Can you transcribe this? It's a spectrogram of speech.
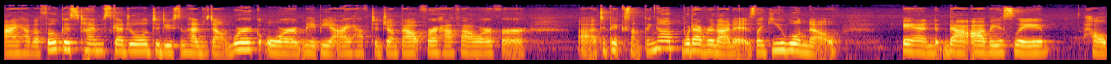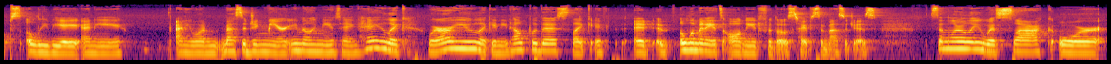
I have a focus time scheduled to do some heads down work, or maybe I have to jump out for a half hour for uh, to pick something up, whatever that is. Like you will know. And that obviously helps alleviate any anyone messaging me or emailing me saying, "Hey, like where are you? Like I need help with this." Like if it, it eliminates all need for those types of messages. Similarly with Slack or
